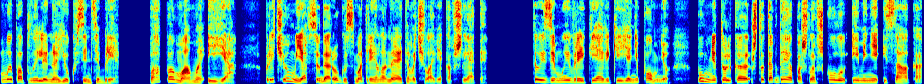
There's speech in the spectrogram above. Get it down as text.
Мы поплыли на юг в сентябре. Папа, мама и я. Причем я всю дорогу смотрела на этого человека в шляпе. Той зимы в Рейкьявике я не помню. Помню только, что тогда я пошла в школу имени Исаака,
